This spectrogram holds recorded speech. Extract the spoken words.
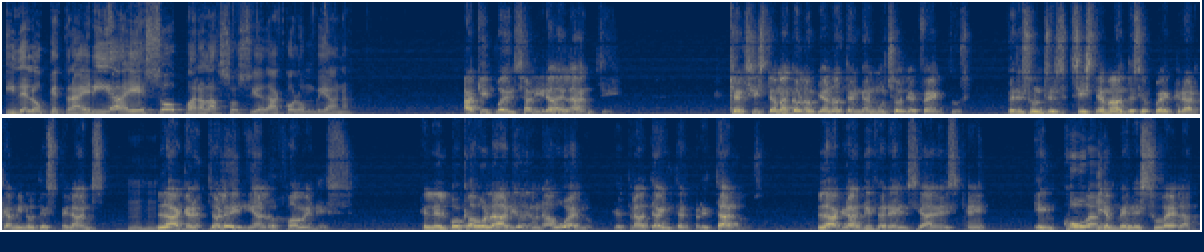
y de lo que traería eso para la sociedad colombiana? Aquí pueden salir adelante. Que el sistema colombiano tenga muchos defectos, pero es un sistema donde se pueden crear caminos de esperanza. yo le diría a los jóvenes, en el vocabulario de un abuelo que trata de interpretarlos, la gran diferencia es que en Cuba y en Venezuela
